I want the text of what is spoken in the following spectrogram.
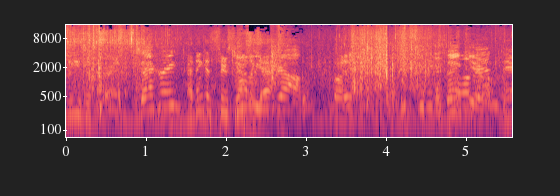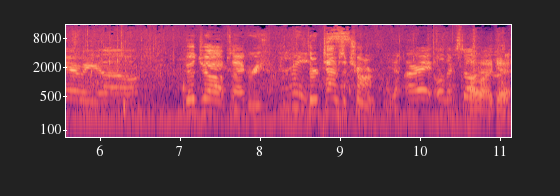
Jesus Christ. Zachary, I think it's too do small to your get. job, buddy. Thank you. in. There we go. Good job, Zachary. Nice. Third time's a charm. Yeah. All right. Well, they're still. I like it.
